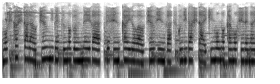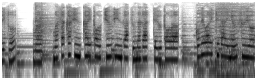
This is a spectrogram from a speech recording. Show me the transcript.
もしかしたら宇宙に別の文明があって深海魚は宇宙人が作り出した生き物かもしれないぞ。ま、まさか深海と宇宙人が繋がってるとは。これは一大ニュースよ。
